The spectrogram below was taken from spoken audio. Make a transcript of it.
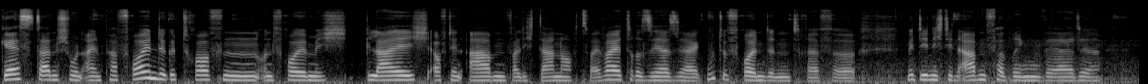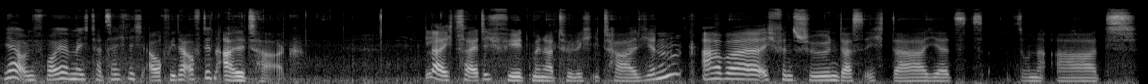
gestern schon ein paar Freunde getroffen und freue mich gleich auf den Abend, weil ich da noch zwei weitere sehr, sehr gute Freundinnen treffe, mit denen ich den Abend verbringen werde. Ja, und freue mich tatsächlich auch wieder auf den Alltag. Gleichzeitig fehlt mir natürlich Italien, aber ich finde es schön, dass ich da jetzt so eine Art,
